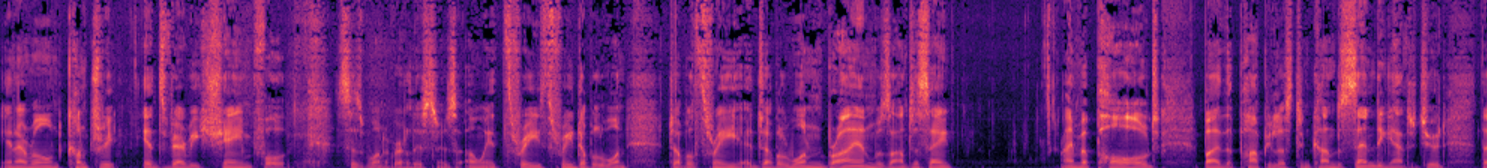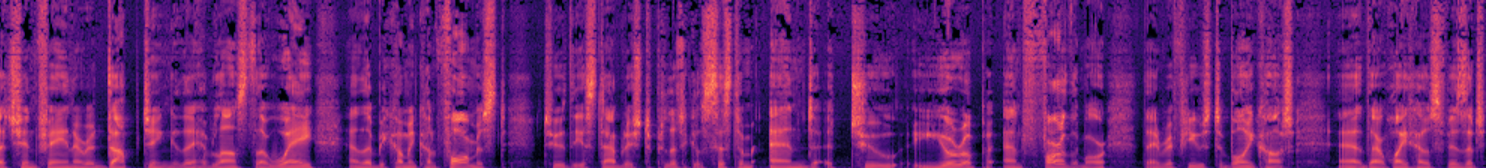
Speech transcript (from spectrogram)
in our own country. It's very shameful, says one of our listeners. 083 311 3311. Brian was on to say, I'm appalled by the populist and condescending attitude that Sinn Féin are adopting. They have lost their way and they're becoming conformist to the established political system and to Europe. And furthermore, they refuse to boycott uh, their White House visit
